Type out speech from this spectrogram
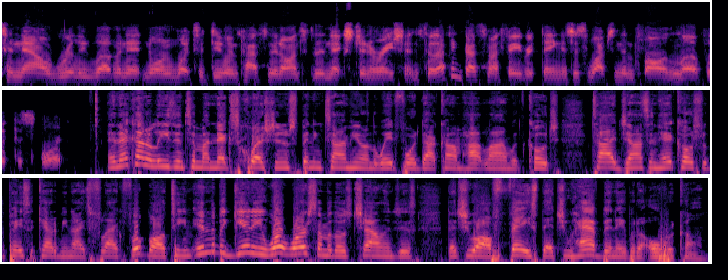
to now really loving it, knowing what to do, and passing it on to the next generation. So I think that's my favorite thing is just watching them fall in love with the sport. And that kind of leads into my next question. I'm spending time here on the waitfor.com hotline with Coach Ty Johnson, head coach for the Pace Academy Knights flag football team. In the beginning, what were some of those challenges that you all faced that you have been able to overcome?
